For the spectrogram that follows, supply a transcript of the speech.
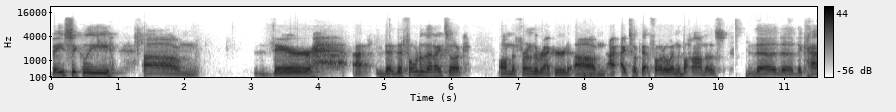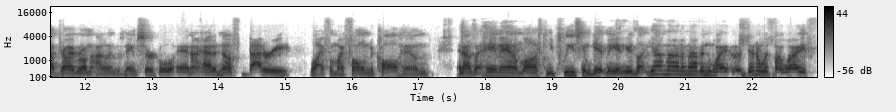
basically, um, there, uh, the the photo that I took on the front of the record, um, I, I took that photo in the Bahamas. The the the cab driver on the island was named Circle, and I had enough battery life on my phone to call him. And I was like, "Hey man, I'm lost. Can you please come get me?" And he was like, "Yeah, man, I'm having wi- dinner with my wife.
